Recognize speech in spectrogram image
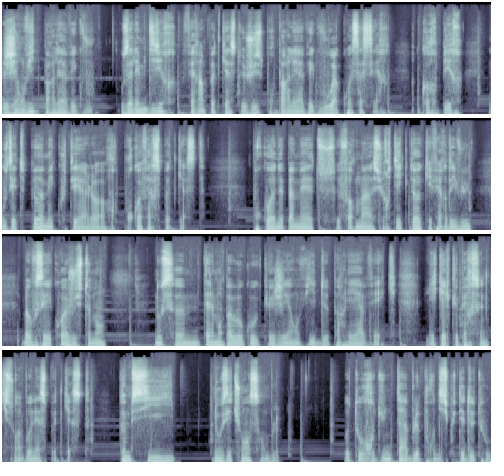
J'ai envie de parler avec vous. Vous allez me dire, faire un podcast juste pour parler avec vous, à quoi ça sert? Encore pire, vous êtes peu à m'écouter alors, pourquoi faire ce podcast? Pourquoi ne pas mettre ce format sur TikTok et faire des vues? Bah vous savez quoi justement? Nous sommes tellement pas beaucoup que j'ai envie de parler avec les quelques personnes qui sont abonnées à ce podcast. Comme si nous étions ensemble, autour d'une table pour discuter de tout,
